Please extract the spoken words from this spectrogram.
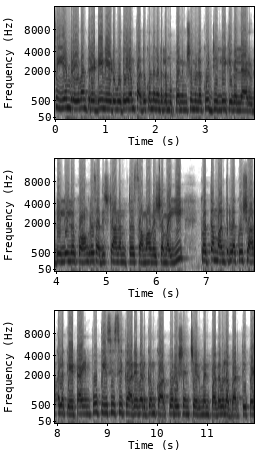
సీఎం రేవంత్ రెడ్డి నేడు ఉదయం పదకొండు గంటల ముప్పై నిమిషములకు ఢిల్లీకి వెళ్ళారు. ఢిల్లీలో కాంగ్రెస్ అధిష్టానంతో సమావేశమయ్యి కొత్త మంత్రులకు శాఖల కేటాయింపు పీసీసీ కార్యవర్గం కార్పొరేషన్ చైర్మన్ పదవుల భర్తీపై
